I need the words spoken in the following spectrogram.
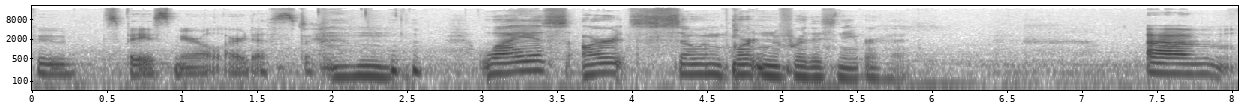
food space mural artist. Mm-hmm. Why is art so important for this neighborhood? Um,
